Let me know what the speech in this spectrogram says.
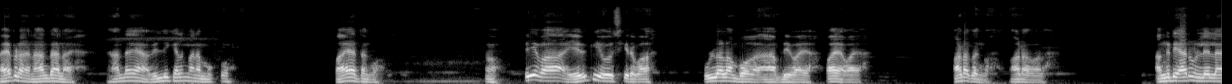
பயப்படாத நான் தானே நான் தான் வெள்ளிக்கிழமை நம்ம போ. வாயா தங்கம் ஆ ஏய் வா. எதுக்கு யோசிக்கிற வா. உள்ளெல்லாம் போக. ஆ அப்படி வாயா. வாயா வாயா. வாடா தங்கம் வாடா வாடா. அங்கிட்டு யாரும் இல்லைல்ல?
